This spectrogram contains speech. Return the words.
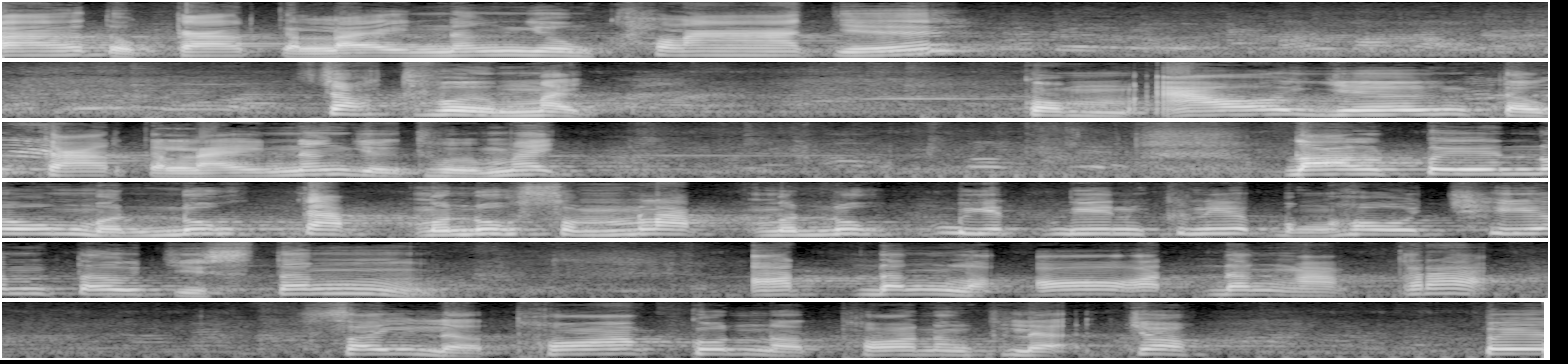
បើទៅកើតកន្លែងហ្នឹងញោមខ្លាចទេចោះធ្វើម៉េចកុំឲ្យយើងទៅកើតកន្លែងហ្នឹងយើងធ្វើម៉េច ដល់ពេលនោះមនុស្សកាប់មនុស្សសម្លាប់មនុស្សបៀតបៀនគ្នាបង្ហូរឈាមទៅជាស្ទឹងអត់ដឹងល្អអត់ដឹងអាក្រក់សីលធម៌គុណធម៌នឹងធ្លាក់ចុះពេល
